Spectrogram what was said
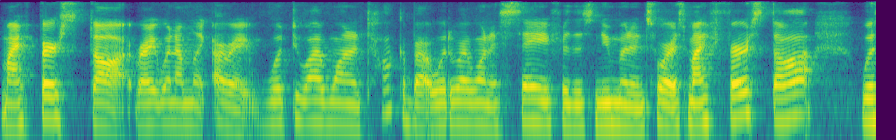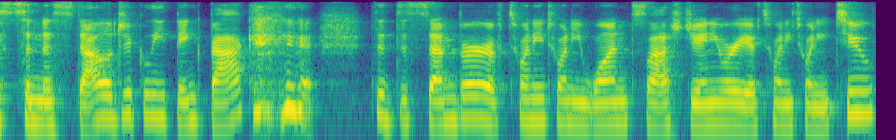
my first thought, right, when I'm like, all right, what do I want to talk about? What do I want to say for this new moon in Taurus? My first thought was to nostalgically think back to December of 2021 slash January of 2022,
